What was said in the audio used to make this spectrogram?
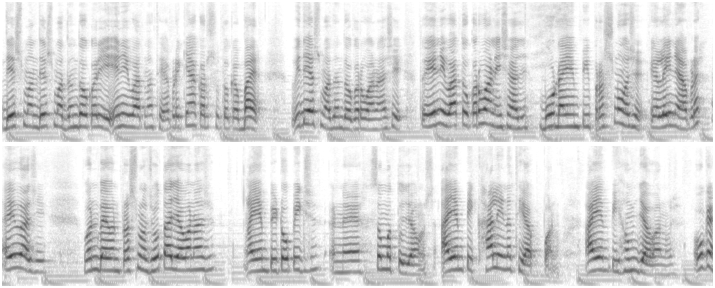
દેશમાં દેશમાં ધંધો કરીએ, એની વાત નથી. આપણે ક્યાં કરશું તો કે બહાર? વિદેશમાં ધંધો કરવાના છે. તો એની વાતો કરવાની છે આજે. બોર્ડ આઈએમપી પ્રશ્નો છે, એ લઈને આપણે આવ્યા છીએ. વન બાય વન પ્રશ્નો જોતા જવાના છે. આઈએમપી ટોપિક છે અને સમજતું જવાનું છે. આઈએમપી ખાલી નથી આપવાનું. આઈએમપી સમજાવવાનું છે. ઓકે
